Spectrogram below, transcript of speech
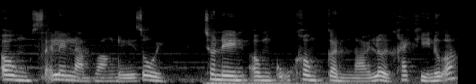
ông sẽ lên làm hoàng đế rồi, cho nên ông cũng không cần nói lời khách khí nữa.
